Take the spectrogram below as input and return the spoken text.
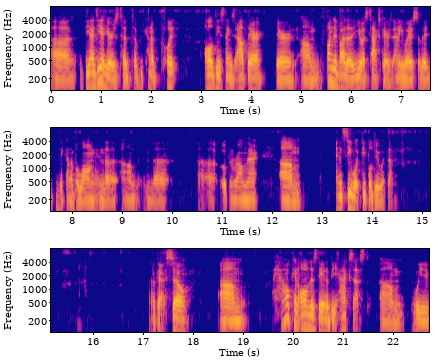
uh, the idea here is to, to kind of put all of these things out there. They're um, funded by the U.S. taxpayers anyway, so they, they kind of belong in the um, in the uh, open realm there um, and see what people do with them. Okay, so um, how can all of this data be accessed? Um, we,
